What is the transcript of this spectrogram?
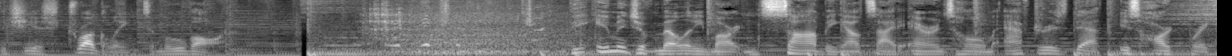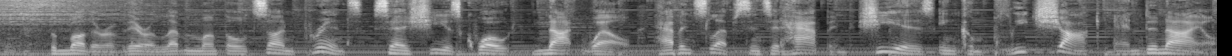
that she is struggling to move on. The image of Melanie Martin sobbing outside Aaron's home after his death is heartbreaking. The mother of their 11 month old son, Prince, says she is, quote, not well, haven't slept since it happened. She is in complete shock and denial,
